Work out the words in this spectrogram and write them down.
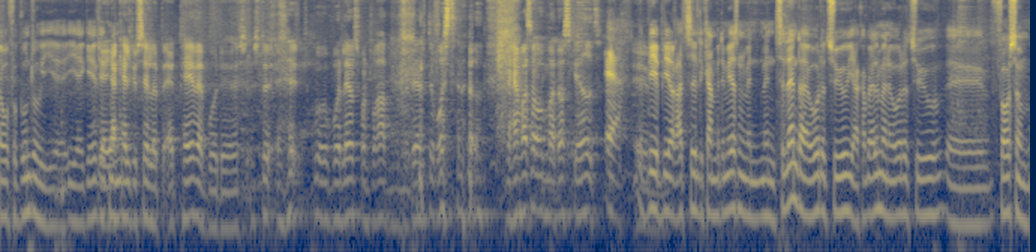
over for Bundu i, øh, i AGF. Ja, jeg kaldte jo selv, at, at Pava burde, øh, stø, burde, lave et sponsorat med ham, men det, det ryster han. Men han var så åbenbart også skadet. Ja, det bliver, bliver ret tidligt kamp, men det er mere sådan, men, men Talenter er 28, Jakob Allmann er 28, øh, Forsum,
